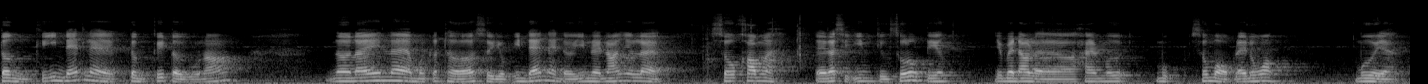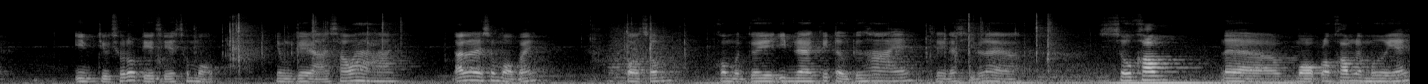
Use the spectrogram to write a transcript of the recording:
từng cái index là từng ký tự của nó nơi đấy là mình có thể sử dụng index này, để in này nó như là số 0 à đây nó sẽ in chữ số đầu tiên. Như bên đâu là 20 số 1 đây, đúng không? 10 à. In chữ số đầu tiên sẽ số 1 nhưng mình ghi là 622 đó là số 1 ấy. Còn số, còn mình ghi in ra cái từ thứ hai ấy, thì nó chỉ là số 0 là một, là không là 10 ấy.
